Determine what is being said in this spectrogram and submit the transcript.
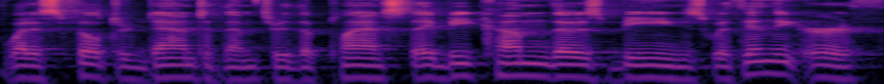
what is filtered down to them through the plants, they become those beings within the earth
